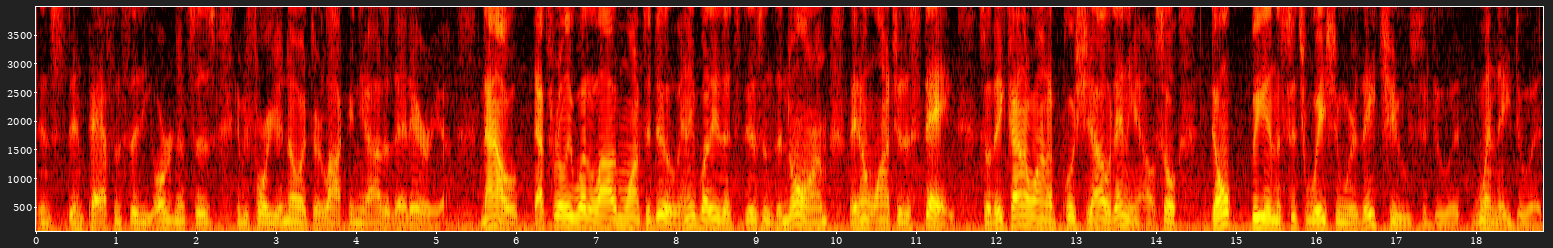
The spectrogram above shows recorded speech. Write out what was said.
and, and passing city ordinances, and before you know it, they're locking you out of that area. Now, that's really what a lot of them want to do. Anybody that isn't the norm, they don't want you to stay. So they kind of want to push you out anyhow. So don't be in a situation where they choose to do it when they do it.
